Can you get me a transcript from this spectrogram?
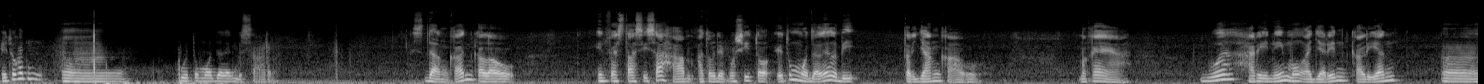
itu kan uh, butuh modal yang besar. Sedangkan kalau investasi saham atau deposito itu modalnya lebih terjangkau. Makanya gue hari ini mau ngajarin kalian uh,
